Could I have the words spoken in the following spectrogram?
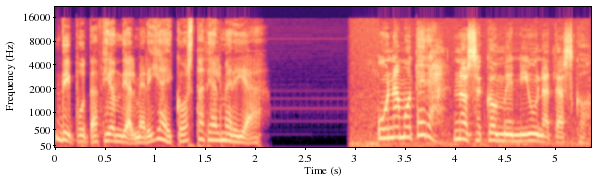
Diputación de Almería y Costa de Almería. Una motera no se come ni un atasco.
